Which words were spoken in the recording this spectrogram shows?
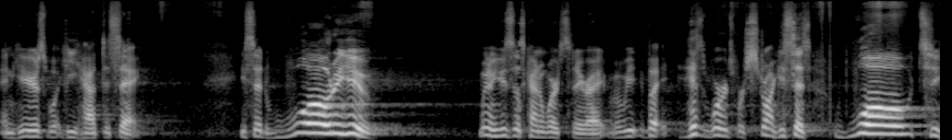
and here's what he had to say. He said, Woe to you. We don't use those kind of words today, right? But, we, but his words were strong. He says, Woe to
